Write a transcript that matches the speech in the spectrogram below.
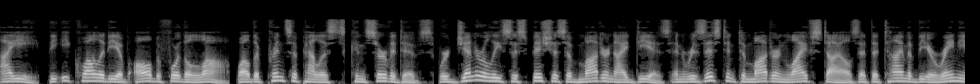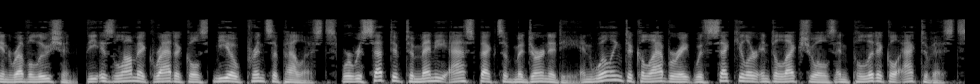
i.e., the equality of all before the law, while the principalists conservatives were generally suspicious of modern ideas and resistant to modern lifestyles at the time of the Iranian Revolution. The Islamic radicals neo-principalists were receptive to many aspects of modernity and willing to collaborate with secular intellectuals and political activists.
